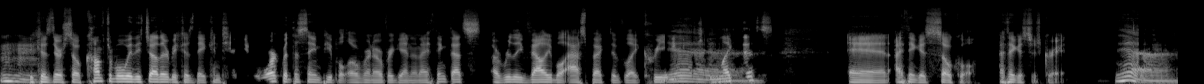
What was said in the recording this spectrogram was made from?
Mhm. because they're so comfortable with each other because they continue to work with the same people over and over again and i think that's a really valuable aspect of like creating team like this and i think it's so cool i think it's just great Yeah.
